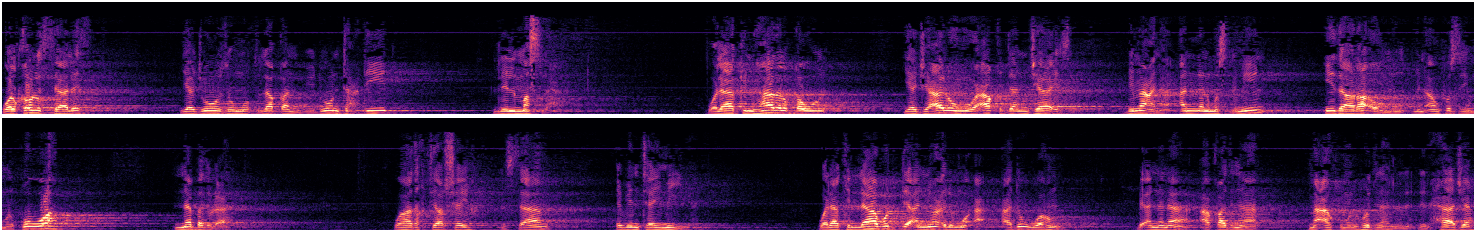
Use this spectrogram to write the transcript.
والقول الثالث يجوز مطلقا بدون تحديد للمصلحة. ولكن هذا القول يجعله عقدا جائزا بمعنى أن المسلمين إذا رأوا من أنفسهم القوة نبذوا العهد. وهذا اختيار شيخ الإسلام ابن تيمية. ولكن لا بد أن يعلموا عدوهم بأننا عقدنا معكم الهدنة للحاجة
